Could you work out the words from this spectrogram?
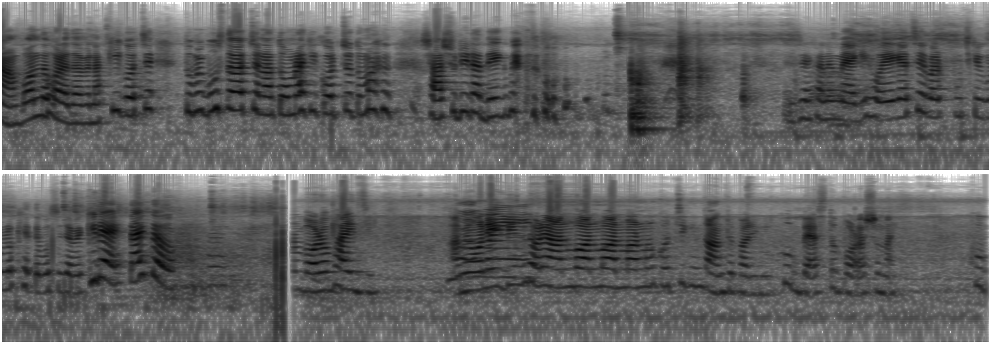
না বন্ধ করা যাবে না। কি করছে? তুমি বুঝতে পারছ না তোমরা কি করছ? তোমার শাশুড়িরা দেখবে তো। যেখানে ম্যাগি হয়ে গেছে এবার পুচকেগুলো খেতে বসে যাবে। কি রে তাই তো? বড় ভাইজি আমি অনেক দিন ধরে আনব আনব আনব আনব করছি কিন্তু আনতে পারিনি। খুব ব্যস্ত পড়াশোনায়। খুব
